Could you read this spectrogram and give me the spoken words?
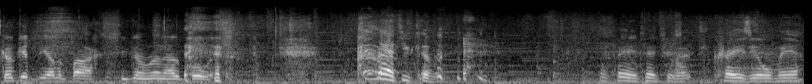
Go get the other box. You're gonna run out of bullets. Matthew coming. I'm paying attention to that crazy old man.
